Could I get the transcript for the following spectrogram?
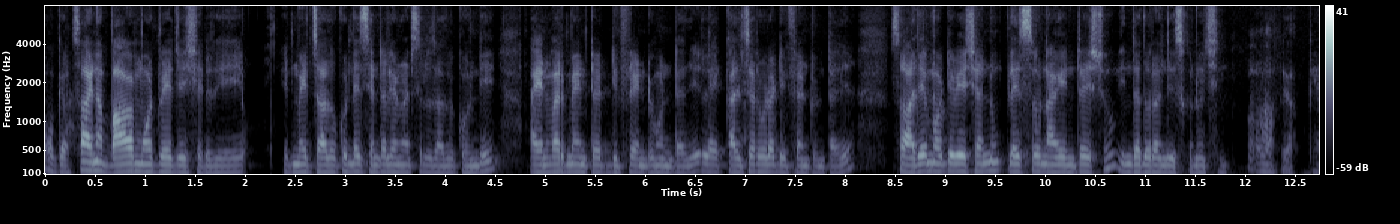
ఓకే. సో ఆయన బాగా మోటివేట్ ఇది మీరు చదువుకుంటే సెంట్రల్ యూనివర్సిటీలో చదువుకోండి. ఆ ఎన్వైర్న్మెంట్ డిఫరెంట్గా ఉంటుంది. లైక్ కల్చర్ కూడా డిఫరెంట్ ఉంటుంది. సో అదే మోటివేషన్ ప్లస్ నాకు ఇంట్రెస్ట్ ఇంత దూరం తీసుకుని వచ్చింది. Okay okay.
